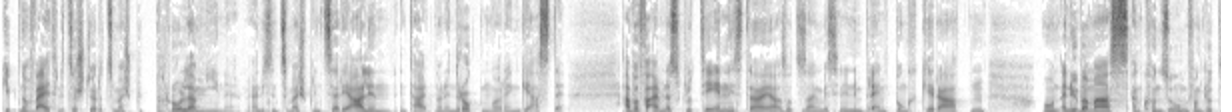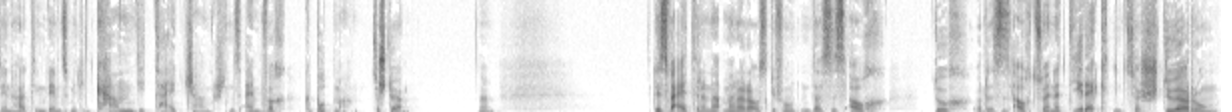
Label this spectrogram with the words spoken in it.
gibt noch weitere Zerstörer, zum Beispiel Prolamine. Ja, die sind zum Beispiel in Cerealien enthalten oder in Roggen oder in Gerste. Aber vor allem das Gluten ist da ja sozusagen ein bisschen in den Brennpunkt geraten. Und ein Übermaß an Konsum von glutenhaltigen Lebensmitteln kann die Tight Junctions einfach kaputt machen, zerstören. Ja. Des Weiteren hat man herausgefunden, dass es auch durch, oder dass es auch zu einer direkten Zerstörung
